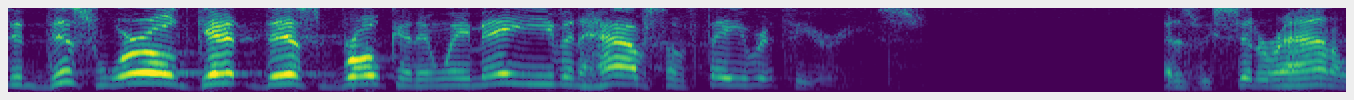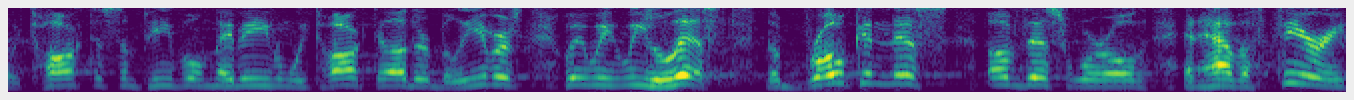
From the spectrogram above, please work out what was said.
did this world get this broken? And we may even have some favorite theories. And as we sit around and we talk to some people, maybe even we talk to other believers, we, we, we list the brokenness of this world and have a theory.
